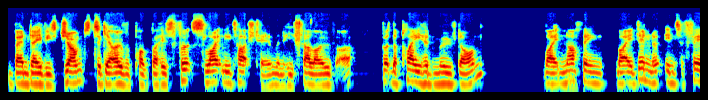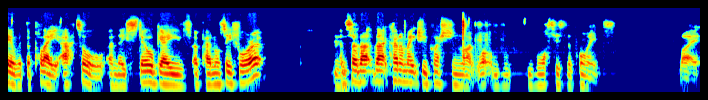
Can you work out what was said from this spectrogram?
Ben Davies jumped to get over Pogba. His foot slightly touched him, and he fell over. But the play had moved on, like nothing. Like it didn't interfere with the play at all, and they still gave a penalty for it. Mm. And so that that kind of makes you question, like, what what is the point? Like,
